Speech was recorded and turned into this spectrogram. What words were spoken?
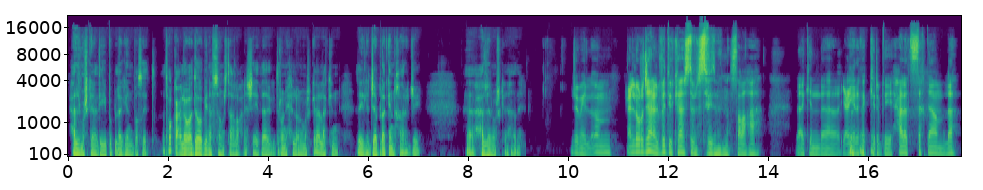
حل المشكلة ذي ب plugin بسيط. أتوقع لو Adobe نفسهم اشتغلوا على الشيء ذا يقدرون يحلون المشكلة لكن زي اللي جاب بلجن خارجي آه، حل المشكلة هذه. جميل. أم يعني لو رجعنا الفيديو كاست بنستفيد منه الصراحه لكن آه، يعني اذا أفكر بحالة استخدام له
